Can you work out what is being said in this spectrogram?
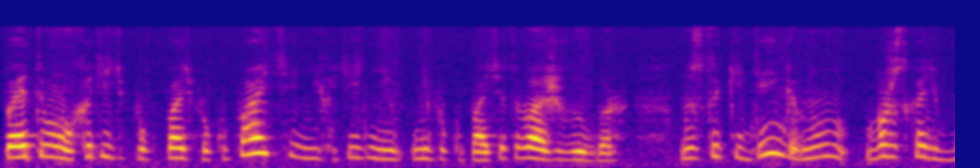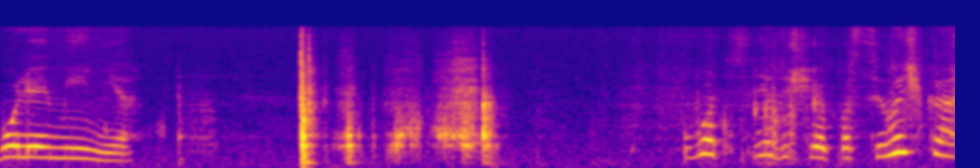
Поэтому хотите покупать, покупайте, не хотите, не, не покупать. Это ваш выбор. Но за такие деньги, ну, можно сказать, более-менее. Вот следующая посылочка.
